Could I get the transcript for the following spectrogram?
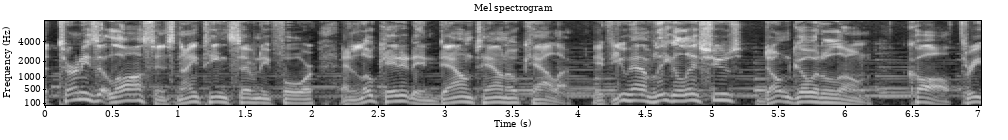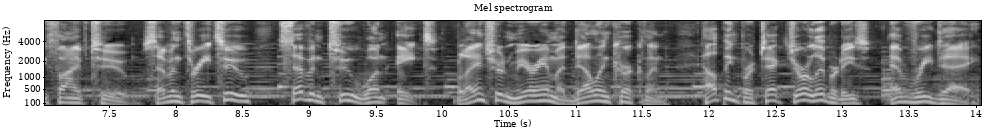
attorneys at law since 1974 and located in downtown Ocala. If you have legal issues, don't go it alone. Call 352-732-7218. Blanchard, Merriam, Adel, and Kirkland, helping protect your liberties every day.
